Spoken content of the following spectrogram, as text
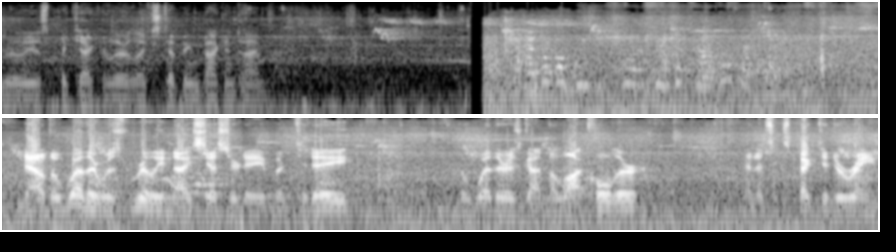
Really is spectacular, like stepping back in time. Now, the weather was really nice yesterday, but today the weather has gotten a lot colder and it's expected to rain.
